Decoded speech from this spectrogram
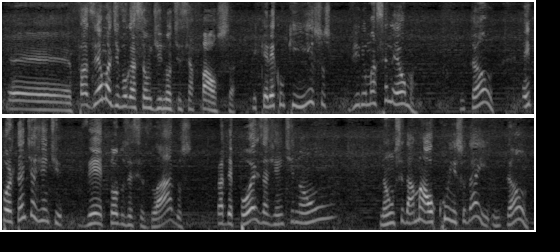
é, fazer uma divulgação de notícia falsa e querer com que isso vire uma celeuma. Então, é importante a gente ver todos esses lados para depois a gente não não se dar mal com isso daí. Então,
